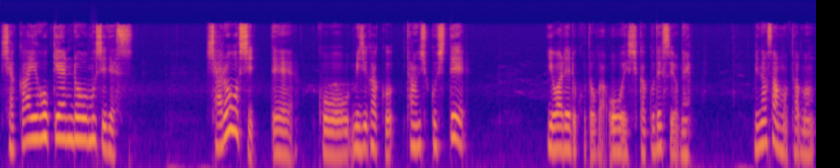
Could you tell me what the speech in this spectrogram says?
社会保険労務士です。社労士ってこう短く短縮して言われることが多い資格ですよね。皆さんも多分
